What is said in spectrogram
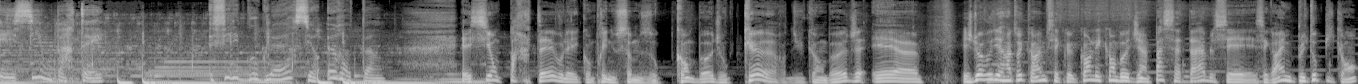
Et si on partait? Philippe Googler sur Europe 1. Et si on partait, vous l'avez compris, nous sommes au Cambodge, au cœur du Cambodge. Et, euh, et je dois vous dire un truc quand même, c'est que quand les Cambodgiens passent à table, c'est quand même plutôt piquant.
